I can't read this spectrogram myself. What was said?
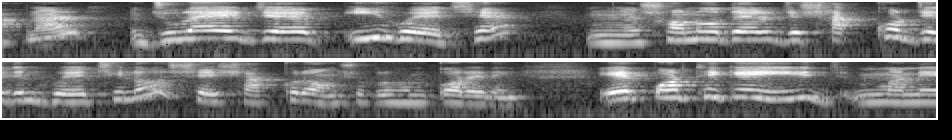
আপনার জুলাইয়ের যে ই হয়েছে সনদের যে স্বাক্ষর যেদিন হয়েছিল, সেই স্বাক্ষরে অংশগ্রহণ করেনি। এরপর থেকেই মানে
